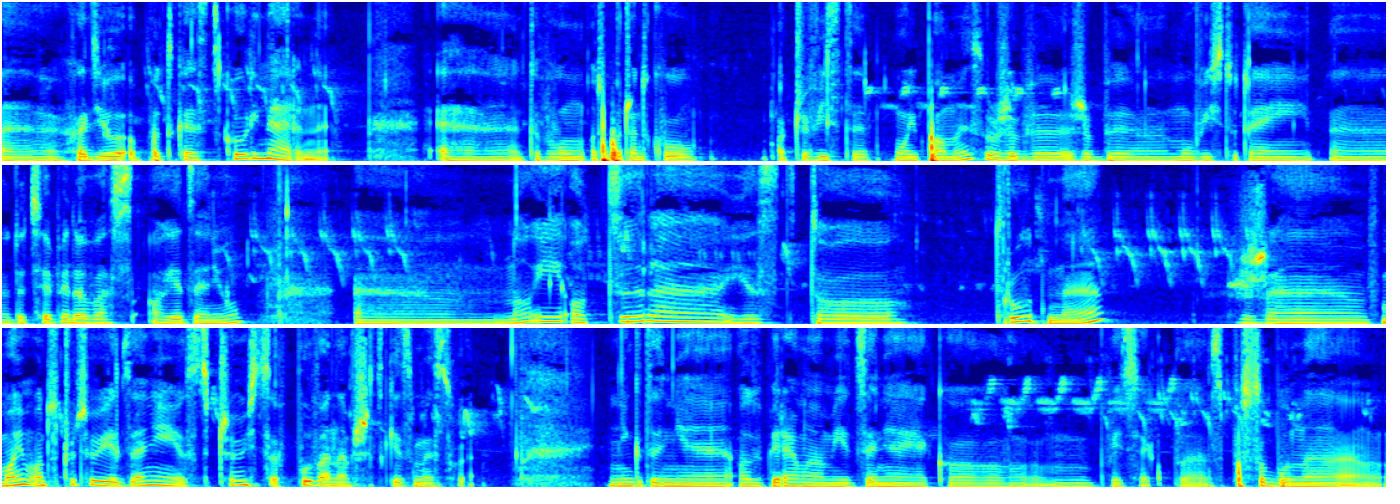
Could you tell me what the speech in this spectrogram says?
E, chodziło o podcast kulinarny. E, to był od początku oczywisty mój pomysł, żeby, żeby mówić tutaj e, do Ciebie, do Was o jedzeniu. No i o tyle jest to trudne, że w moim odczuciu jedzenie jest czymś, co wpływa na wszystkie zmysły. Nigdy nie odbierałam jedzenia jako, wiecie, jakby sposobu na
